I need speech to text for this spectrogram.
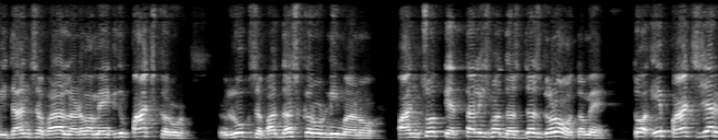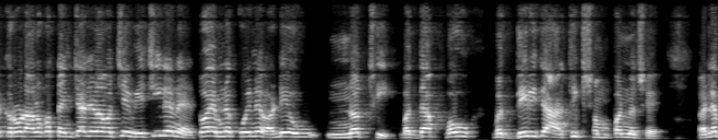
વિધાનસભા લડવા મેં કીધું પાંચ કરોડ, લોકસભા દસ કરોડની માનો. પાંચસો તેતાલીસમાં દસ દસ ગણો તમે. તો એ પાંચ હજાર કરોડ આ લોકો ત્રણ ચાર જણા વચ્ચે વેચી લે ને, તો એમને કોઈને અડે એવું નથી. બધા બહુ બધી રીતે આર્થિક સંપન્ન છે. એટલે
